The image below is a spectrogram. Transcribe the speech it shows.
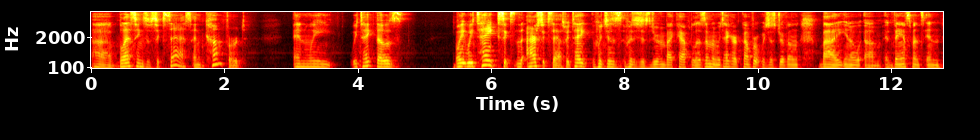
uh, blessings of success and comfort, and we we take those. We, we take our success, we take which is which is driven by capitalism, and we take our comfort, which is driven by you know um, advancements in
